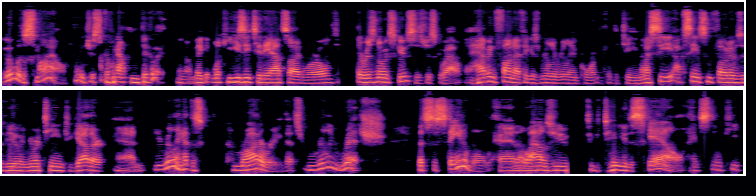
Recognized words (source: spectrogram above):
do it with a smile just go out and do it. You know, make it look easy to the outside world there is no excuses. Just go out. Having fun, I think, is really, really important for the team. And I see, I've seen some photos of you and your team together, and you really have this camaraderie that's really rich, that's sustainable, and allows you to continue to scale and still keep,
